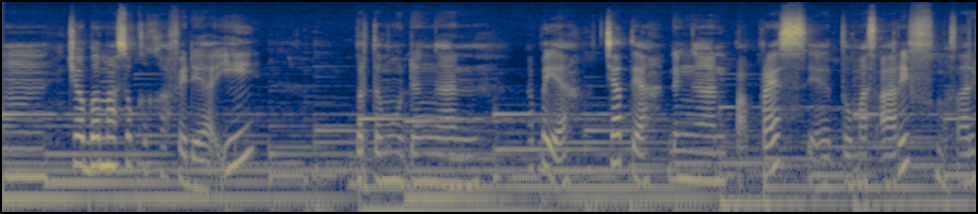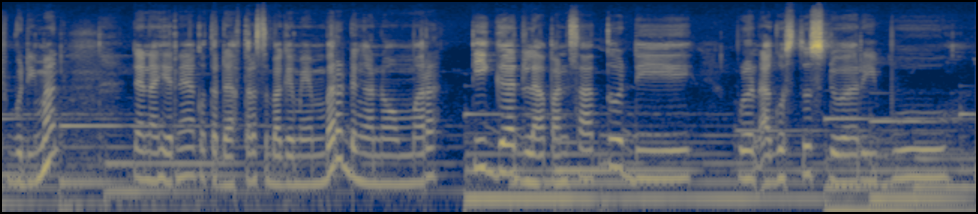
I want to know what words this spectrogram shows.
um, coba masuk ke Cafe DAI bertemu dengan apa ya chat ya dengan Pak Pres yaitu Mas Arif Mas Arif Budiman. Dan akhirnya aku terdaftar sebagai member dengan nomor 381 di bulan Agustus 2020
